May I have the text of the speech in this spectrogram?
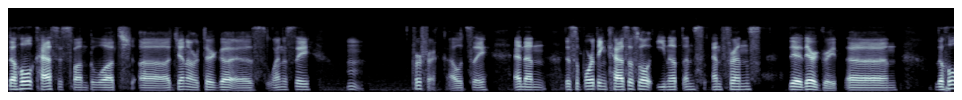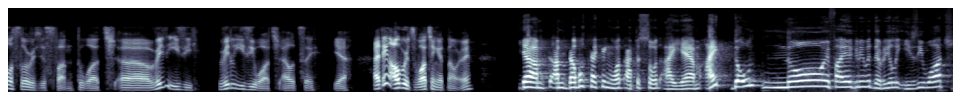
the whole cast is fun to watch. Uh, Jenna Ortega is Wednesday. Mm, perfect, I would say. And then the supporting cast as well, Enid and and friends. They they're great. And the whole story is just fun to watch. Uh, really easy, really easy watch. I would say. Yeah, I think Albert's watching it now, right? Yeah, I'm, I'm double checking what episode I am. I don't know if I agree with the really easy watch.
